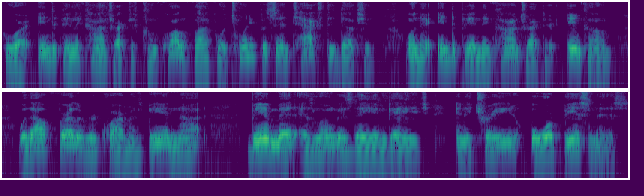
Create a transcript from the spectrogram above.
who are independent contractors can qualify for a 20% tax deduction on their independent contractor income without further requirements being not being met as long as they engage in a trade or business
